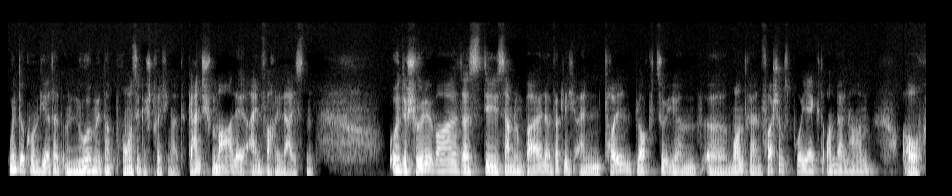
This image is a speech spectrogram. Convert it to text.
untergrundiert hat und nur mit einer Bronze gestrichen hat. Ganz schmale, einfache Leisten. Und das Schöne war, dass die Sammlung Bayerler wirklich einen tollen Blog zu ihrem äh, Mondrian Forschungsprojekt online haben, auch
